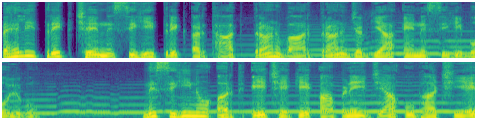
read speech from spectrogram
પહેલી ત્રિક છે નિસ્સિહી ત્રિક અર્થાત ત્રણ વાર ત્રણ જગ્યા એ નિસ્સિહી બોલવું. નિસ્સિહીનો અર્થ એ છે કે આપણે જ્યાં ઊભા છીએ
